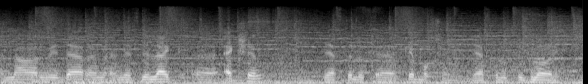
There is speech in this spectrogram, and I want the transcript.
And now we're there, and, and if they like uh, action, they have to look uh, kickboxing. They have to look to glory.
